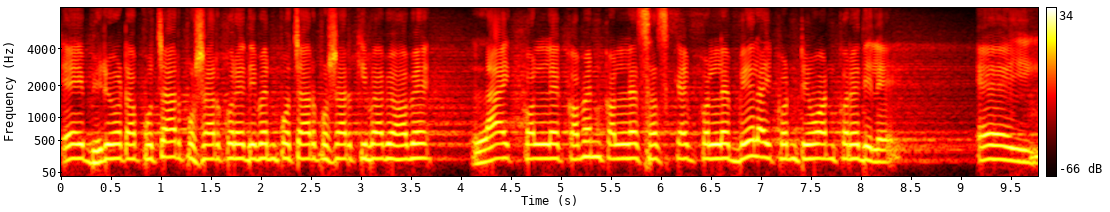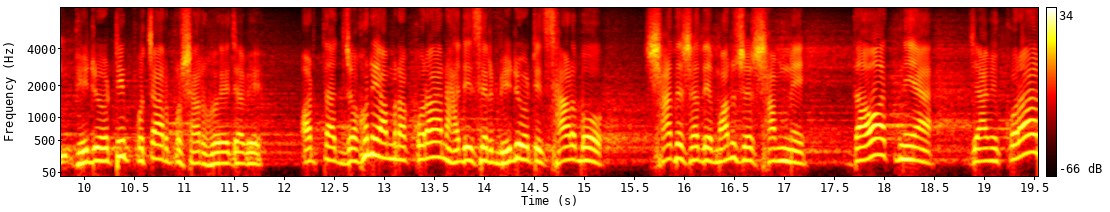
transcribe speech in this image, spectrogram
এই ভিডিওটা প্রচার প্রসার করে দিবেন। প্রচার প্রসার কীভাবে হবে? লাইক করলে, কমেন্ট করলে, সাবস্ক্রাইব করলে, বেল আইকনটি অন করে দিলে এই ভিডিওটি প্রচার প্রসার হয়ে যাবে। অর্থাৎ যখনই আমরা কোরআন, হাদিসের ভিডিওটি ছাড়ব, সাথে সাথে মানুষের সামনে দাওয়াত নিয়ে, যে আমি কোরআন,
